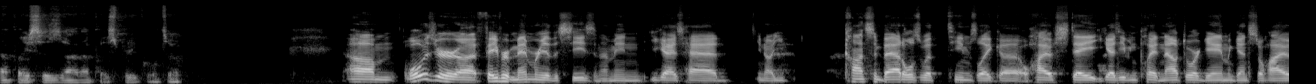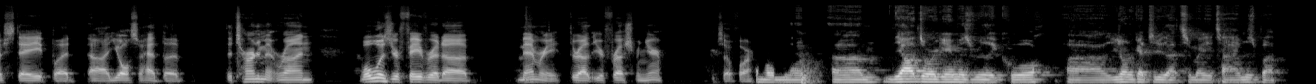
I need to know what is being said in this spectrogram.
that place is uh, that place is pretty cool too. Um, what was your uh, favorite memory of the season? I mean, you guys had you know you constant battles with teams like uh, Ohio State. You guys even played an outdoor game against Ohio State, but uh, you also had the the tournament run. What was your favorite uh, memory throughout your freshman year so far? Oh man, um, the outdoor game was really cool. Uh, you don't get to do that too many times, but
